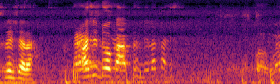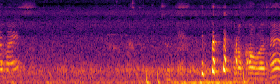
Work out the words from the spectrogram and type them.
श्रीशरा अशी डोकं आपण दिला खाली. तुला खवत आहे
